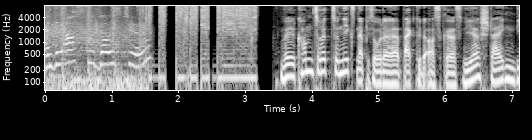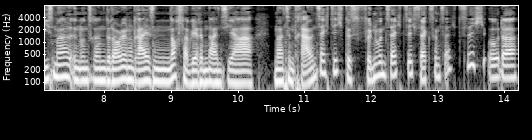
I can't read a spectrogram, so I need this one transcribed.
And the Oscar goes to. Willkommen zurück zur nächsten Episode Back to the Oscars. Wir steigen diesmal in unseren DeLorean und reisen noch verwirrender ins Jahr 1963 bis 65, 66 oder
